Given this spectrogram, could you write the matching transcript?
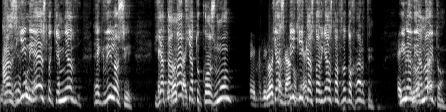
Ναι, Ας είναι γίνει πολύ έστω και μια εκδήλωση για τα Εκδηλώσεις θα- μάτια του κόσμου Εκδηλώσεις και θα ας μπει και η κάνουμε. Καστοριά στο αυτό το χάρτη. Είναι Εκδηλώσεις θα- αδιανόητο.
